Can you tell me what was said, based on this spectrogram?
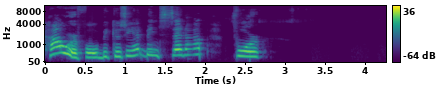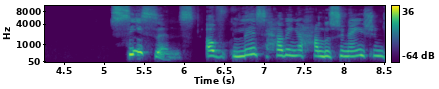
powerful because he had been set up for seasons of Liz having a hallucination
